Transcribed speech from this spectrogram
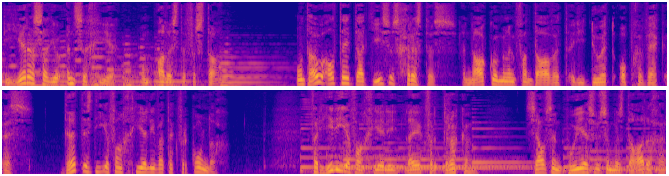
Die Here sal jou insig gee om alles te verstaan. Onthou altyd dat Jesus Christus, 'n nakomeling van Dawid uit die dood opgewek is. Dit is die evangelie wat ek verkondig. Vir hierdie evangelie ly ek verdrukking, selfs in boeye soos 'n misdadiger.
